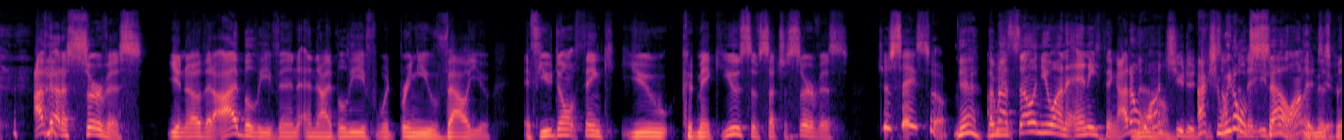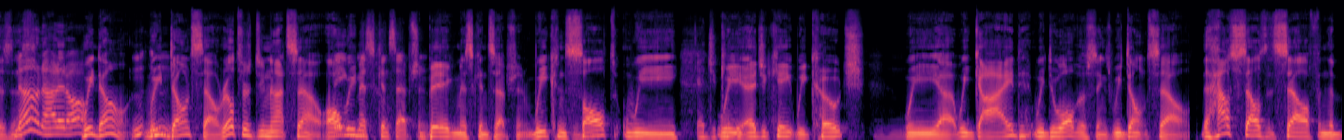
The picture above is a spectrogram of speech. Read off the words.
I've got a service, you know, that I believe in and I believe would bring you value. If you don't think you could make use of such a service, just say so. Yeah, I I'm mean- not selling you on anything. I don't No. want you to do Actually, we don't sell don't in this business. No, not at all. We don't. We don't sell. Realtors do not sell. All Big we misconception. big misconception. We consult. We Educate. we educate. We coach. We uh, we guide. We do all those things. We don't sell. The house sells itself, and the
